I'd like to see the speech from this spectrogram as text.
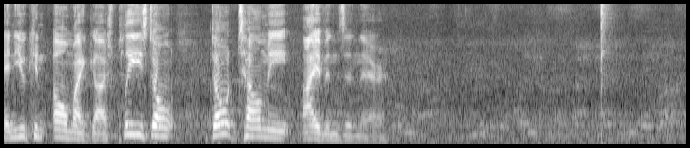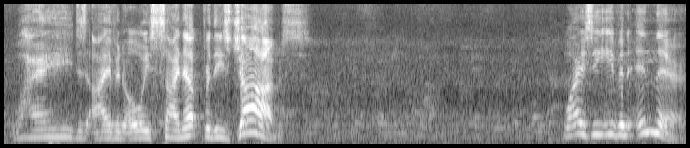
and you can oh my gosh, please don't don't tell me Ivan's in there. Why does Ivan always sign up for these jobs? Why is he even in there?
